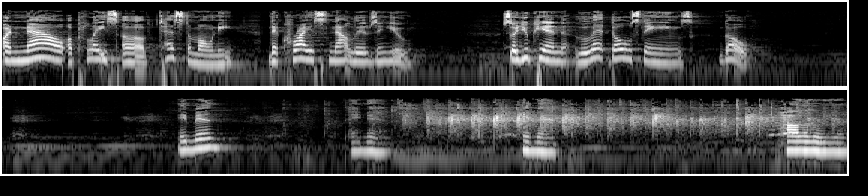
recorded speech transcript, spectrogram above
are now a place of testimony that Christ now lives in you. So you can let those things go. Amen. Amen. Amen. Hallelujah.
